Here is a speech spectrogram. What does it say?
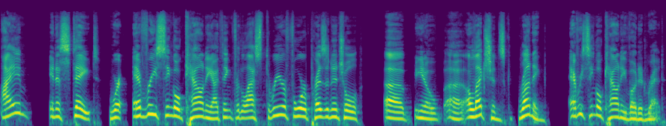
I am in a state where every single county, I think for the last three or four presidential, uh, you know, uh, elections running, every single county voted red.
